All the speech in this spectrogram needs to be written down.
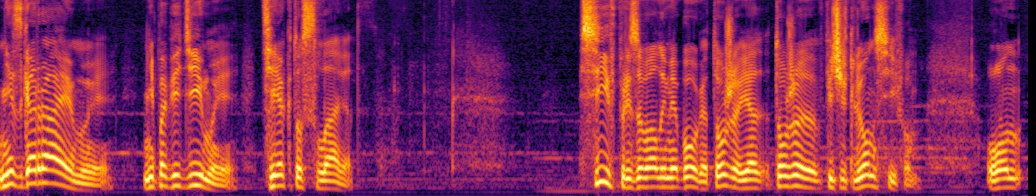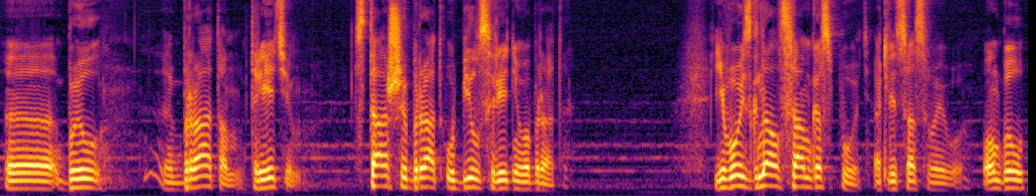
несгораемые, непобедимые, те, кто славят. Сиф призывал имя Бога, тоже, я тоже впечатлен Сифом. Он э, был братом, третьим. Старший брат убил среднего брата. Его изгнал сам Господь от лица своего. Он был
